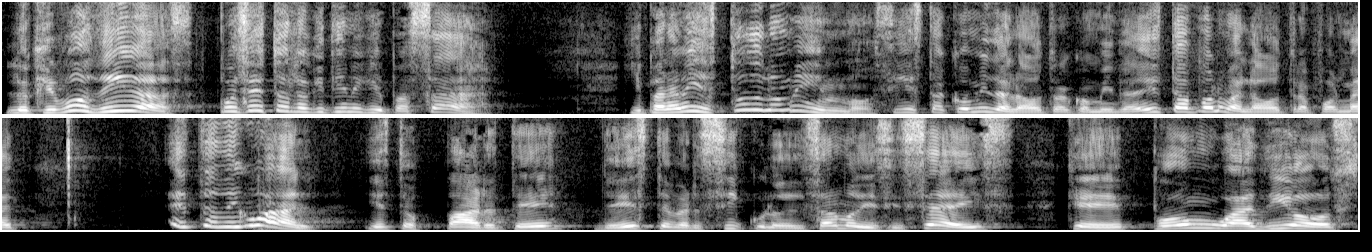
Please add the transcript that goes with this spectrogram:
Lo que vos digas, pues esto es lo que tiene que pasar. Y para mí es todo lo mismo. Si esta comida, la otra comida. De esta forma, la otra forma. Esto es igual. Y esto es parte de este versículo del Salmo 16, que pongo a Dios,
